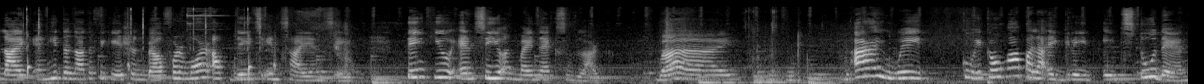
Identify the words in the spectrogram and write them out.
like, and hit the notification bell for more updates in Science 8. Thank you and see you on my next vlog. Bye! Ay, wait! Kung ikaw nga pala ay grade 8 student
